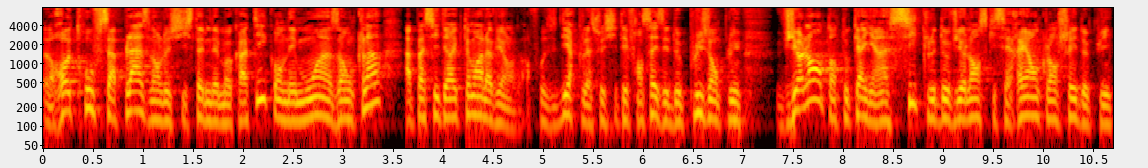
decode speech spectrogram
euh, retrouve sa place dans le système démocratique, on est moins enclin à passer directement à la violence. Il faut se dire que la société française est de plus en plus violente. En tout cas, il y a un cycle de violence qui s'est réenclenché depuis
